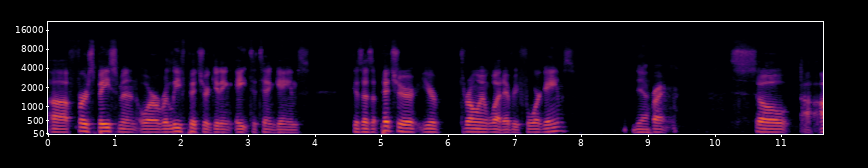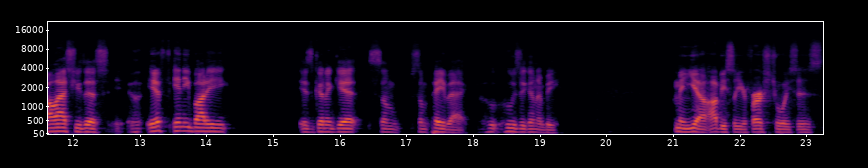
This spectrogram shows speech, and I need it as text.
a first baseman or a relief pitcher getting 8 to 10 games because as a pitcher you're throwing what every 4 games? Yeah. Right. So I'll ask you this: If anybody is going to get some some payback, who who's it going to be? I mean, yeah, obviously your first choice is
